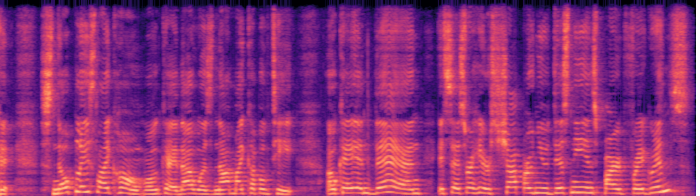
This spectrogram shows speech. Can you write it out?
Snow Place Like Home. Okay, that was not my cup of tea. Okay, and then it says right here, shop our new Disney inspired fragrance.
